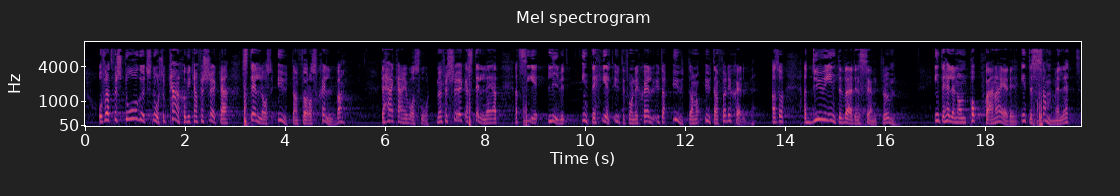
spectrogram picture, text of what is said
Och för att förstå Guds nåd så kanske vi kan försöka ställa oss utanför oss själva. Det här kan ju vara svårt, men försök att ställa att, att se livet inte helt utifrån dig själv, utan utan, utanför dig själv. Alltså, att du är inte världens centrum. Inte heller någon popstjärna är det, inte samhället.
